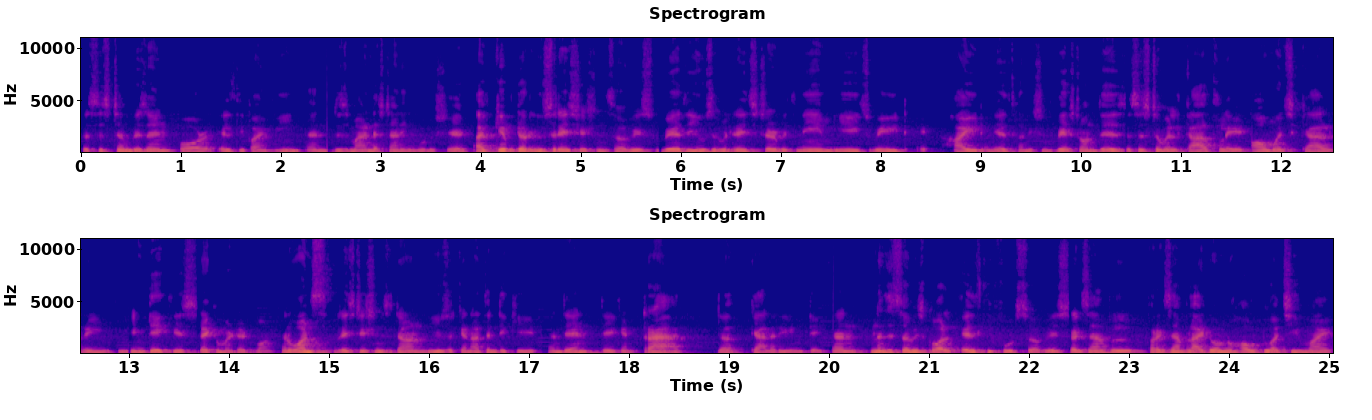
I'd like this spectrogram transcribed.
the system design for Healthify Me and this is my understanding I'm going to share. I've kept a user registration service where the user will register with name, age, weight, height and health conditions. Based on this, the system will calculate how much calorie intake is recommended one. And once registration is done, user can authenticate and then they can track the calorie intake. And another service called healthy food service for example for example i don't know how to achieve my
